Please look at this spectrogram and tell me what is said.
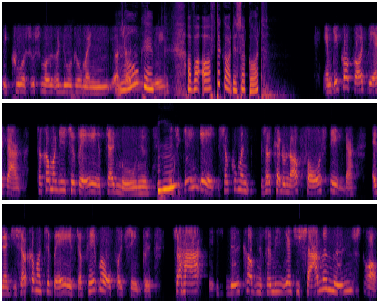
et kursus mod ludomani. Og sådan okay. Noget, og hvor ofte går det så godt? Jamen, det går godt hver gang. Så kommer de tilbage efter en måned. Mm-hmm. Men til gengæld, så, kunne man, så kan du nok forestille dig, at når de så kommer tilbage efter fem år for eksempel, så har vedkommende familier de samme mønstre,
